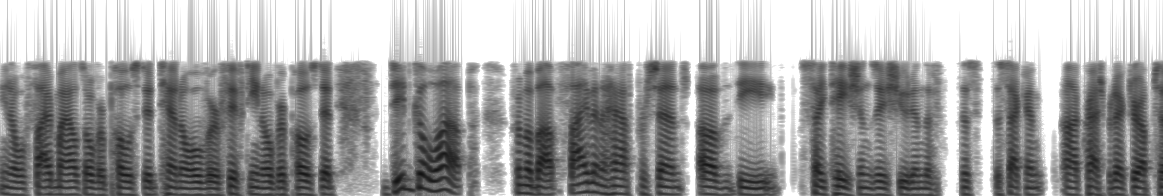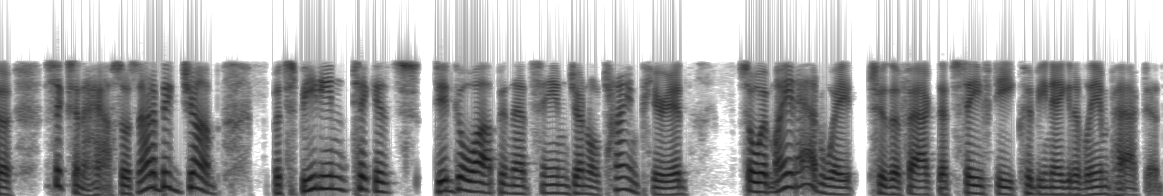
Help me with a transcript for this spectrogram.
you know, five miles over posted, 10 over, 15 over posted, did go up from about 5.5% of the citations issued in the the, second uh, crash predictor up to six and a half. So it's not a big jump, but speeding tickets did go up in that same general time period. So it might add weight to the fact that safety could be negatively impacted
